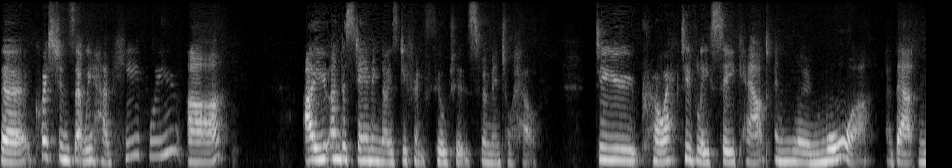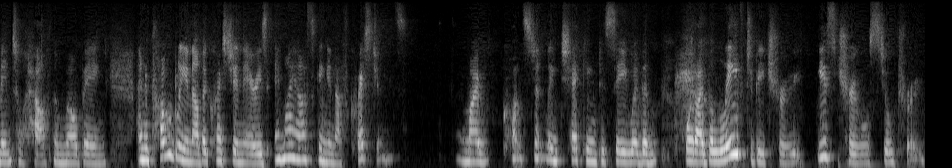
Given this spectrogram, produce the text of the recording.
the questions that we have here for you are, are you understanding those different filters for mental health? Do you proactively seek out and learn more about mental health and well-being? And probably another question there is, am I asking enough questions? Am I constantly checking to see whether what I believe to be true is true or still true?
